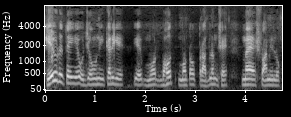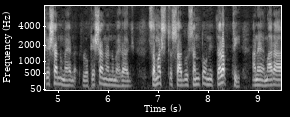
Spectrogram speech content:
કેવી રીતે એ ઉજવણી કરીએ? એ બહુ મોટો પ્રોબ્લેમ છે મેં સ્વામી લોકેશન લોકેશાનંદ મહારાજ સમસ્ત સાધુ સંતોની તરફથી અને મારા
